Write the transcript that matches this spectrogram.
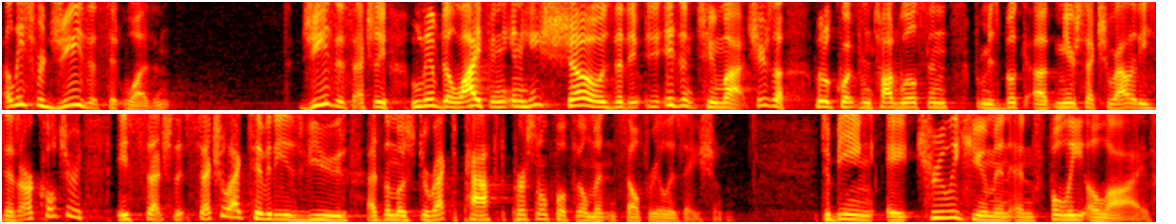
At least for Jesus, it wasn't. Jesus actually lived a life, and, and, he shows that it isn't too much. Here's a little quote from Todd Wilson from his book, uh, Mere Sexuality. He says, Our culture is such that sexual activity is viewed as the most direct path to personal fulfillment and self realization, to being a truly human and fully alive.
